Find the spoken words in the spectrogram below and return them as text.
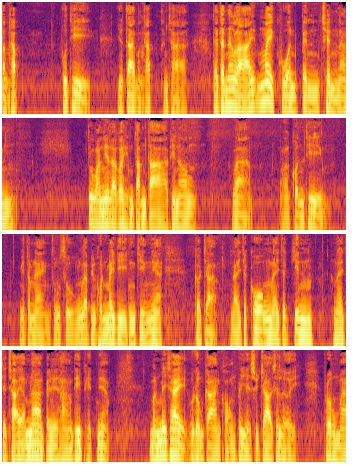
บังคับ ผู้ที่อยู่ใต้บังคับบัญชา แต่ท่านทั้งหลายไม่ควรเป็นเช่นนั้น ทุกวันนี้เราก็เห็นตำตาพี่น้องว่าคนที่มีตำแหน่งสูงสูงและเป็นคนไม่ดีจริง ๆ เนี่ย ก็จะไหนจะโกง ไหนจะกิน ไหนจะใช้อำนาจไปในทางที่ผิดเนี่ย มันไม่ใช่อุดมการของพระเยซูเจ้าเฉลย พระองค์มา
